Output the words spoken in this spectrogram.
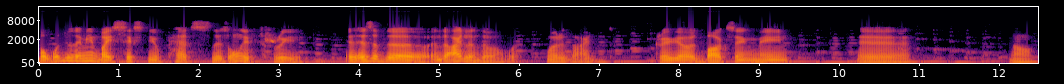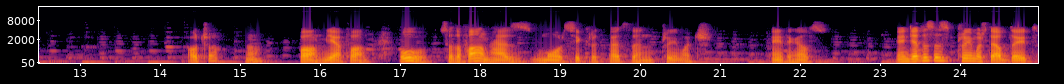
but what do they mean by six new pets there's only three is it the in the island though? Where, where is the island? Graveyard boxing main uh no. Ultra? No? Farm yeah farm oh so the farm has more secret pets than pretty much anything else. And yeah, this is pretty much the update.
